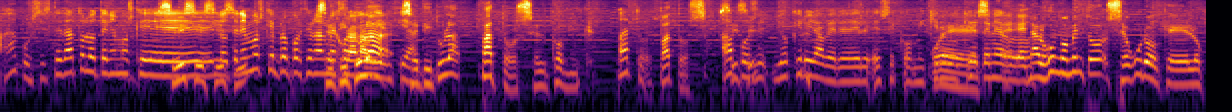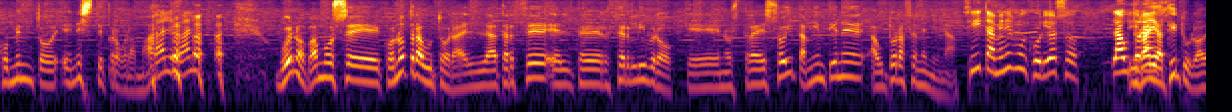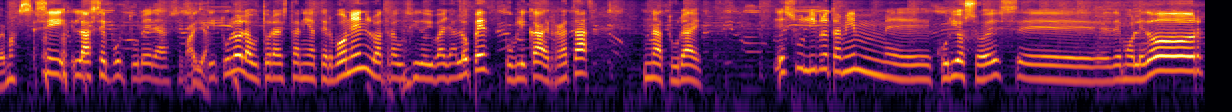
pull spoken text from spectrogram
Ah, pues este dato lo tenemos que, Sí, sí, sí, lo tenemos que proporcionar Se mejor a la audiencia. se titula Patos, el cómic. Patos. Patos. Ah, pues yo quiero ir a ver el- ese cómic, quiero, Pues, quiero tenerlo. En algún momento seguro que lo comento en este programa. Vale, vale. Bueno, vamos eh, con otra autora. El, la tercer, el tercer libro que nos traes hoy también tiene autora femenina. Sí, también es muy curioso. La Y autora vaya es- título, además. Sí, Las Sepultureras es Vaya. el título. La autora es Tania Terbonen, lo ha traducido Ibaya López, publica Errata Naturae. Es un libro también eh, curioso, es eh, demoledor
